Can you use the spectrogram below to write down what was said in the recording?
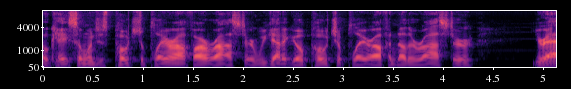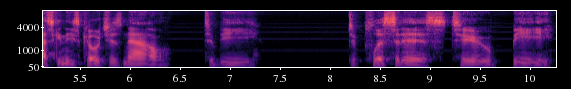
okay, someone just poached a player off our roster, we got to go poach a player off another roster. You're asking these coaches now to be duplicitous, to be,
